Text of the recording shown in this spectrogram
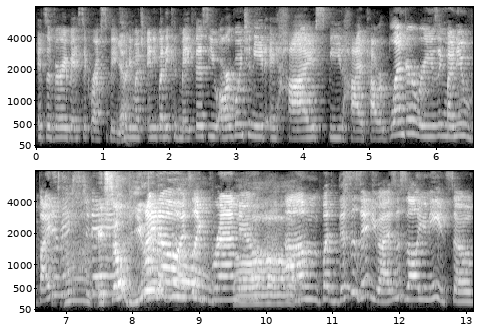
It's a very basic recipe. Yeah. Pretty much anybody could make this. You are going to need a high-speed, high-powered blender. We're using my new Vitamix today. It's so beautiful. I know, it's like brand new. Oh. Um, but this is it, you guys. This is all you need. So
